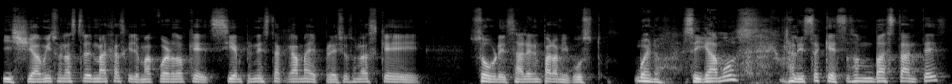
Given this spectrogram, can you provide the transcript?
y Xiaomi son las tres marcas que yo me acuerdo que siempre en esta gama de precios son las que sobresalen para mi gusto. Bueno, sigamos la lista que estas son bastantes.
